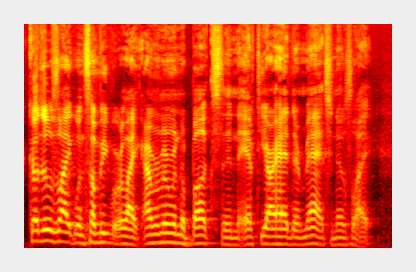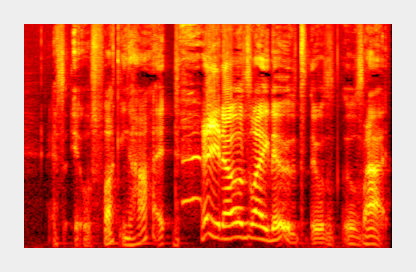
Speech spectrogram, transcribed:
because it was like when some people were like, I remember when the Bucks and the FTR had their match, and it was like, it was fucking hot. you know, it was like, dude, it was it was hot.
